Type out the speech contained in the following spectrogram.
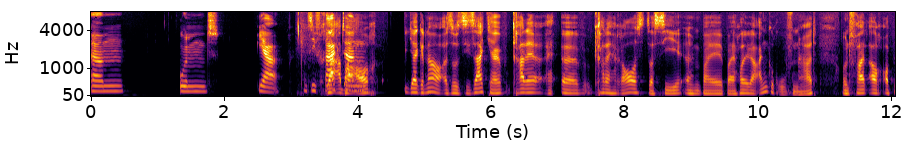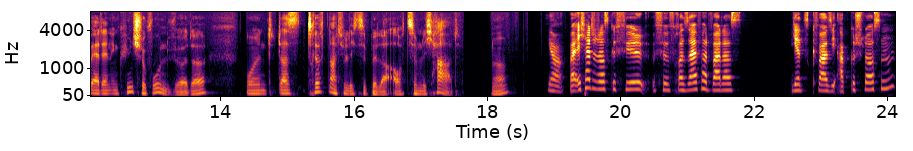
Ähm, und ja, und sie fragt ja, aber dann. auch Ja, genau. Also sie sagt ja gerade äh, gerade heraus, dass sie ähm, bei, bei Holger angerufen hat und fragt auch, ob er denn in Kühnsche wohnen würde. Und das trifft natürlich Sibylle auch ziemlich hart. Ne? Ja, weil ich hatte das Gefühl, für Frau Seifert war das jetzt quasi abgeschlossen.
